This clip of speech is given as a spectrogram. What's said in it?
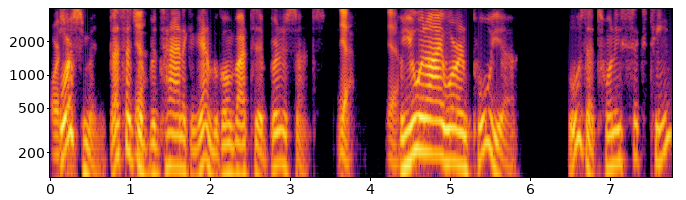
horseman. horseman. That's such yeah. a Britannic again. We're going back to the British sense. Yeah, yeah. But you and I were in Puglia. What was that? 2016.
